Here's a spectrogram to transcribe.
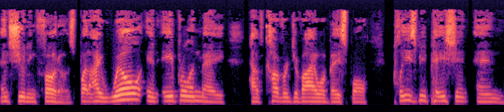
and shooting photos. But I will in April and May have coverage of Iowa baseball. Please be patient and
